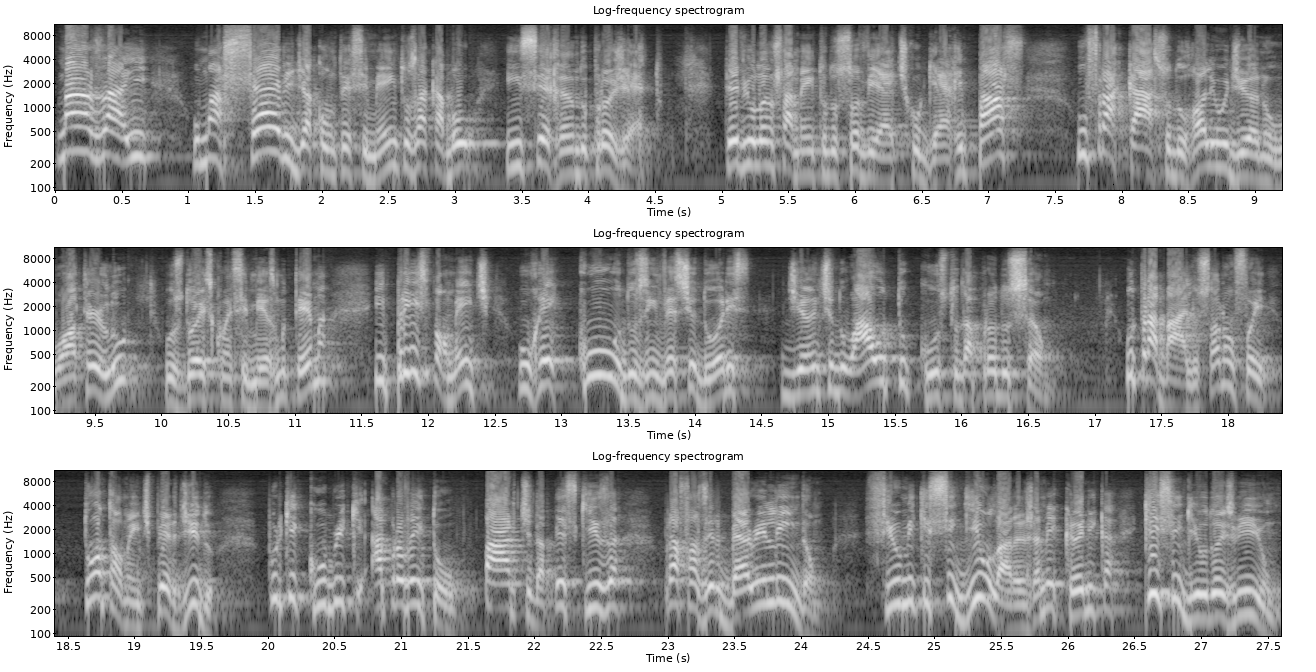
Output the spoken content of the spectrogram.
Mas aí uma série de acontecimentos acabou encerrando o projeto. Teve o lançamento do soviético Guerra e Paz, o fracasso do hollywoodiano Waterloo, os dois com esse mesmo tema, e principalmente o recuo dos investidores diante do alto custo da produção. O trabalho só não foi totalmente perdido porque Kubrick aproveitou parte da pesquisa para fazer Barry Lyndon, filme que seguiu Laranja Mecânica, que seguiu 2001.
